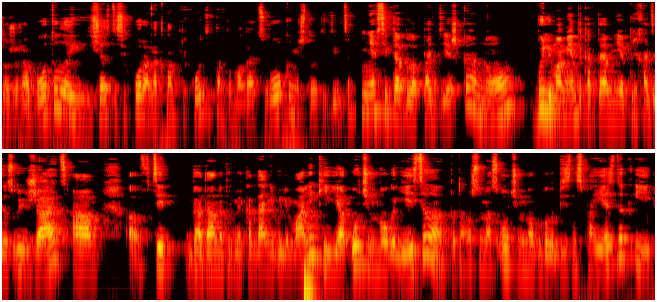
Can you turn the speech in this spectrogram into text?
тоже работала, и сейчас до сих пор она к нам приходит, там помогает с уроками, что-то детям. У меня всегда была поддержка, но были моменты, когда мне приходилось уезжать, а, а в те года, например, когда они были маленькие, я очень много ездила, потому что у нас очень много было бизнес-поездок, и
